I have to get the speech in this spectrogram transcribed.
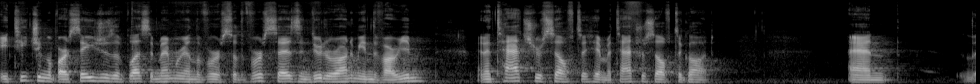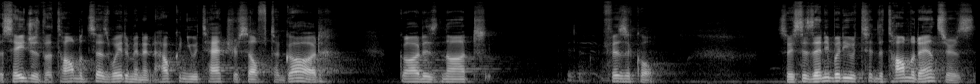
a teaching of our sages of blessed memory on the verse. So the verse says in Deuteronomy in Devarim, and attach yourself to him, attach yourself to God. And the sages, the Talmud says, wait a minute, how can you attach yourself to God? God is not Physical. So he says, anybody who, t- the Talmud answers,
